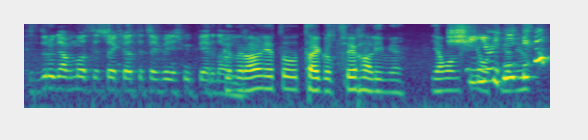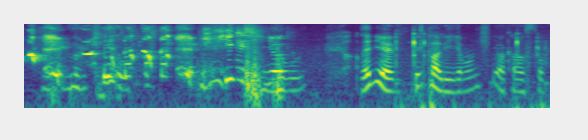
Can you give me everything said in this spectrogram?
Jest druga w nocy czeka, ty coś będziesz mi pierdolić. Generalnie to tego, przejechali mnie. Ja mam Świnio, śniąki, ja nie... No. Ale nie, wyjechali, ja mam śniaka na stopie.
